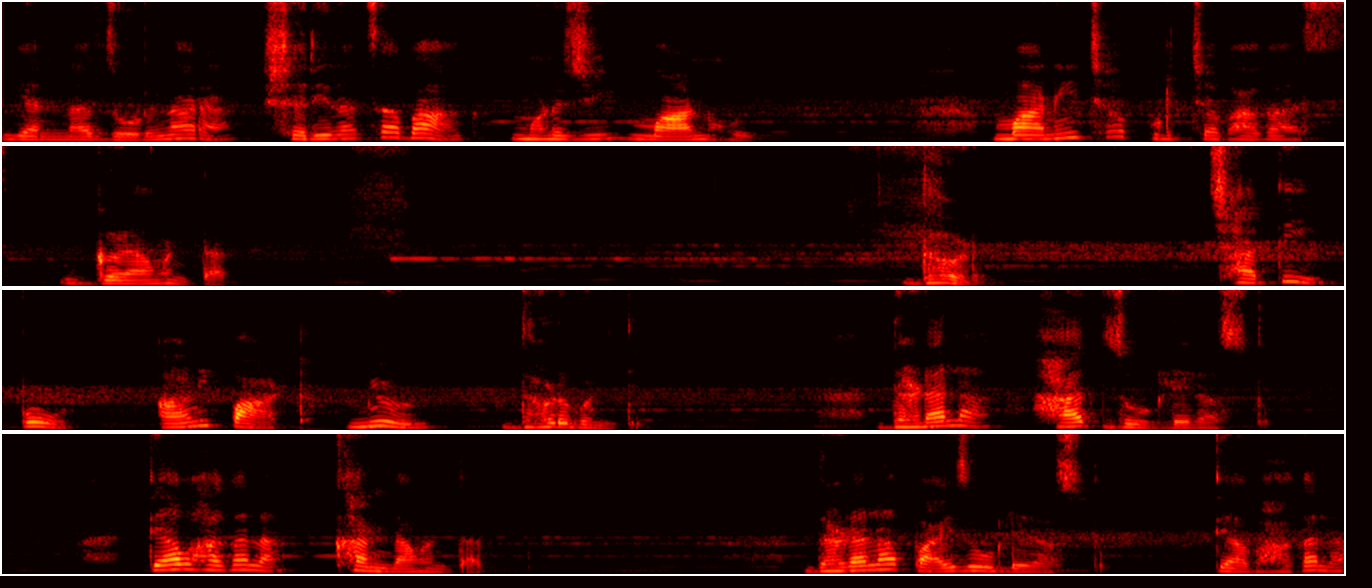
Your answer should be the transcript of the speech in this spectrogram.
यांना जोडणारा शरीराचा भाग म्हणजे मान होय. मानेच्या पुढच्या भागास गळा म्हणतात. धड. छाती पोट आणि पाठ मिळून धड बनते. धडाला हात जोडलेला असतो. त्या भागाला खांदा म्हणतात. धडाला पाय जोडलेला असतो. त्या भागाला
